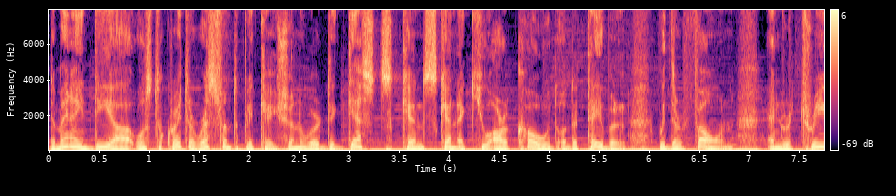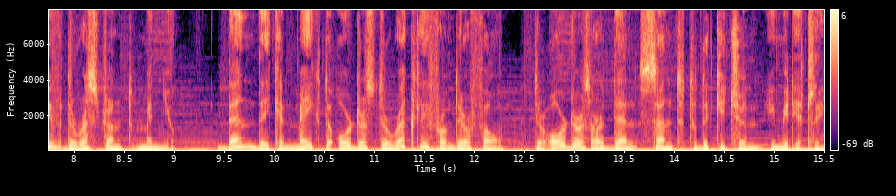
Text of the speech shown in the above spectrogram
The main idea was to create a restaurant application where the guests can scan a QR code on the table with their phone and retrieve the restaurant menu. Then they can make the orders directly from their phone. Their orders are then sent to the kitchen immediately.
